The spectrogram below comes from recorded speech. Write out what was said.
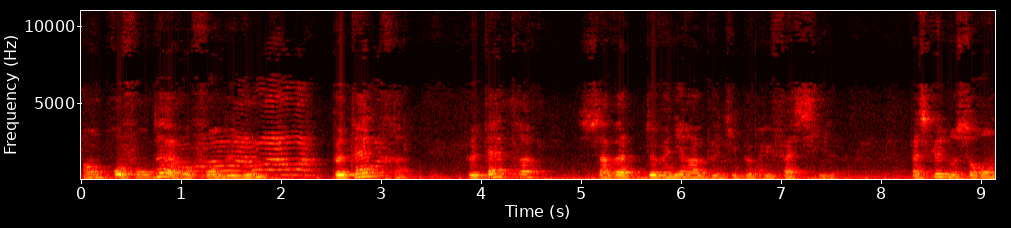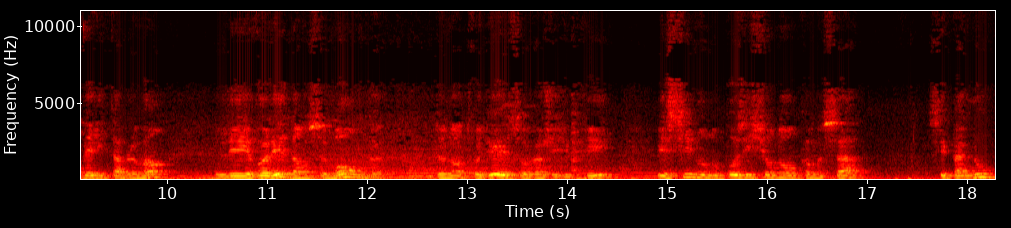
en profondeur au fond de nous, peut-être, peut-être, ça va devenir un petit peu plus facile. Parce que nous serons véritablement les relais dans ce monde de notre Dieu et Sauveur Jésus-Christ. Et si nous nous positionnons comme ça, c'est pas nous,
